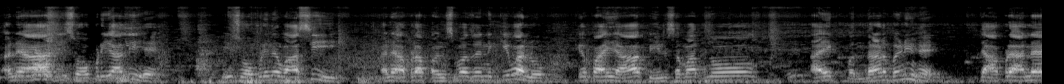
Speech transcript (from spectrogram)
અને આ જે સોંપડી આલી છે એ સોંપડીને વાસી અને આપણા પંચમાં જઈને કહેવાનું કે ભાઈ, આ ભીલ સમાજનો આ એક બંધારણ બન્યું છે તે આપણે આને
